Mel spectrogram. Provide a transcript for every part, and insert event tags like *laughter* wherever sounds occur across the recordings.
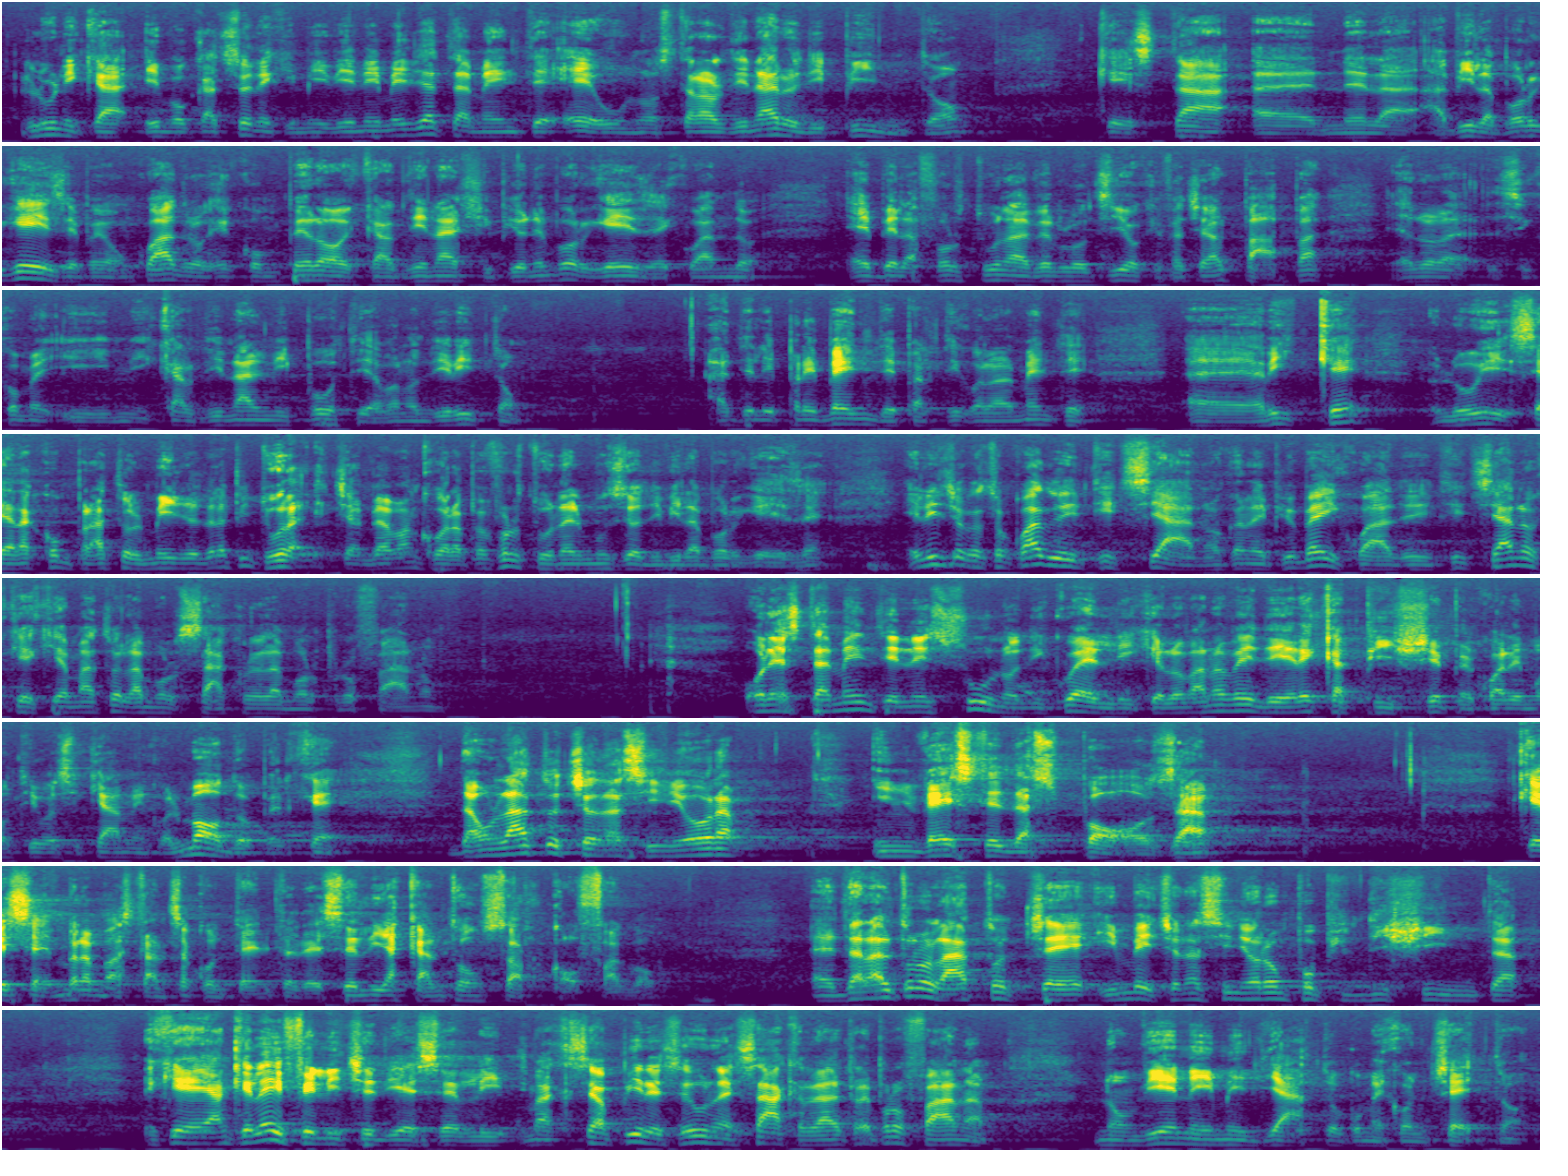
l'unica evocazione che mi viene immediatamente è uno straordinario dipinto che sta eh, nella, a Villa Borghese, poi è un quadro che comperò il cardinale Scipione Borghese quando ebbe la fortuna di avere lo zio che faceva il Papa e allora siccome i, i cardinali nipoti avevano diritto a delle prebende particolarmente eh, ricche, lui si era comprato il meglio della pittura e ce l'abbiamo ancora per fortuna il museo di Villa Borghese. E lì c'è questo quadro di Tiziano, che è uno dei più bei quadri di Tiziano, che è chiamato L'amor sacro e l'amor profano. Onestamente nessuno di quelli che lo vanno a vedere capisce per quale motivo si chiama in quel modo, perché da un lato c'è una signora in veste da sposa che sembra abbastanza contenta di essere lì accanto a un sarcofago. Eh, dall'altro lato c'è invece una signora un po' più discinta e che anche lei è felice di essere lì, ma capire se una è sacra e l'altra è profana non viene immediato come concetto.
